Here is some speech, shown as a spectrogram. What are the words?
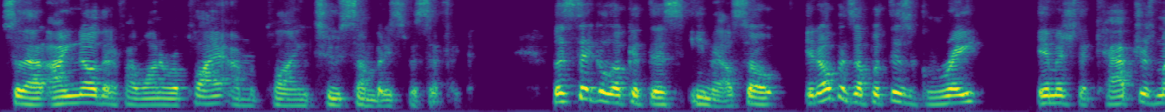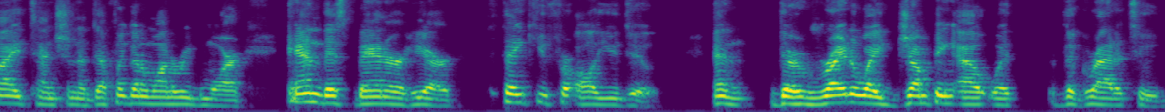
so that I know that if I want to reply, I'm replying to somebody specific. Let's take a look at this email. So it opens up with this great image that captures my attention. I'm definitely going to want to read more. And this banner here, thank you for all you do. And they're right away jumping out with the gratitude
